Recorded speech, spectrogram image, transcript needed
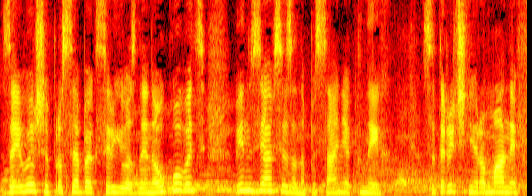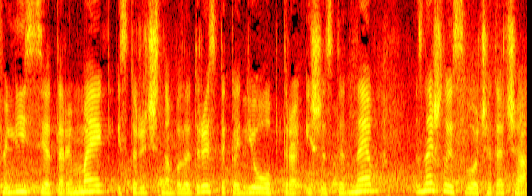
Заявивши про себе як серйозний науковець, він взявся за написання книг. Сатиричні романи Фелісія та Ремейк, історична белетристика Діоптра і Шестиднев знайшли свого читача.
